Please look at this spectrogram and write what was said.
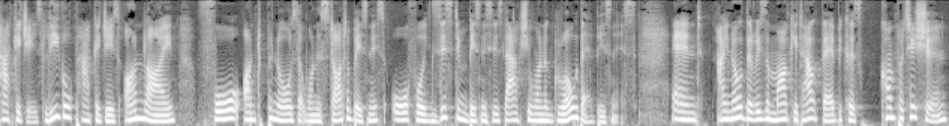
packages, legal packages online for entrepreneurs that want to start a business or for existing businesses that actually want to grow their business. And I know there is a market out there because competition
